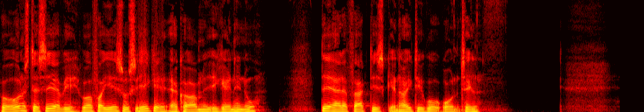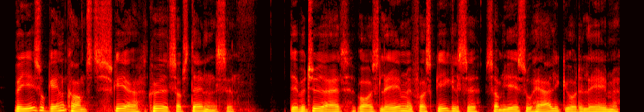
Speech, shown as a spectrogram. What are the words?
På onsdag ser vi, hvorfor Jesus ikke er kommet igen endnu. Det er der faktisk en rigtig god grund til. Ved Jesu genkomst sker kødets opstandelse. Det betyder, at vores læme får skikkelse som Jesu herliggjorte læme.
